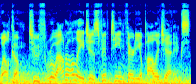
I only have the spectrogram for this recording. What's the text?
Welcome to Throughout All Ages 1530 Apologetics,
